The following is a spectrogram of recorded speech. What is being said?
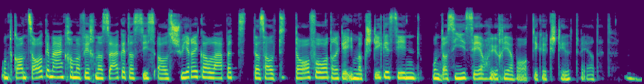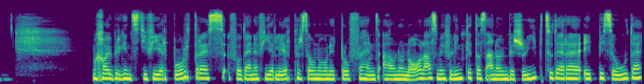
Und ganz allgemein kann man vielleicht noch sagen, dass sie es als schwieriger erleben, dass halt die Anforderungen immer gestiegen sind und dass sie sehr hohe Erwartungen gestellt werden. Mhm. Man kann übrigens die vier Porträts von diesen vier Lehrpersonen, die wir getroffen haben, auch noch nachlesen. Wir verlinken das auch noch im Beschreib zu dieser Episode.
